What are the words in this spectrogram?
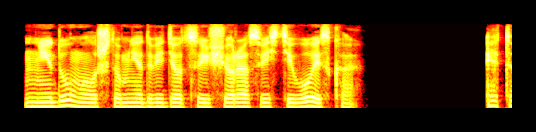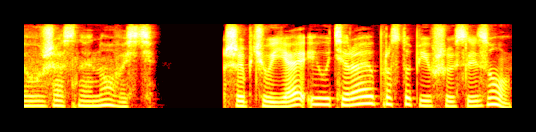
«Не думал, что мне доведется еще раз вести войско». «Это ужасная новость», — шепчу я и утираю проступившую слезу.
